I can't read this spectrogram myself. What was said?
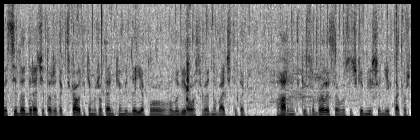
Е, Сіда, до речі, теж так цікаво, таким жовтеньким віддає по голові. Ось видно, бачите, так гарні такі зробилися, гусачки мішані. Їх також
